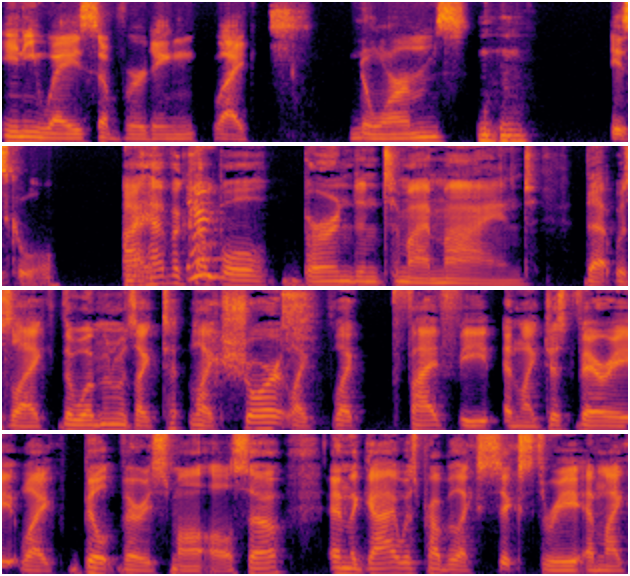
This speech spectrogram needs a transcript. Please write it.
any way subverting like norms Mhm. is cool. I Right. have a Yeah. couple burned into my mind that was like the woman was like t- like short, like like five feet, and like just very like built very small also, and the guy was probably like six three and like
